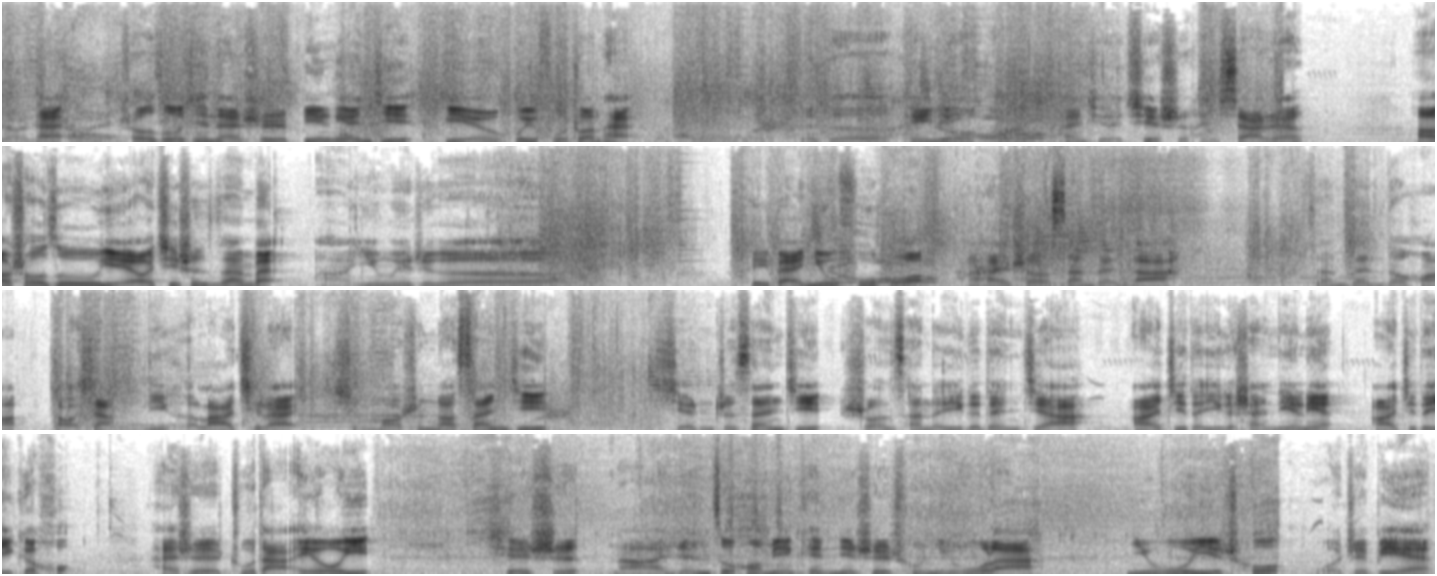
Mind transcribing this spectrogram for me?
燃烧。来，兽族现在是边练级边恢复状态，这个黑牛啊看起来确实很吓人。好，兽族也要去升三本啊，因为这个黑白牛复活，它还是要三本的。三本的话倒下立刻拉起来，熊猫升到三级。先知三级双三的一个等级啊，二级的一个闪电链，二级的一个火，还是主打 A O E。确实，那人族后面肯定是出女巫啦。女巫一出，我这边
